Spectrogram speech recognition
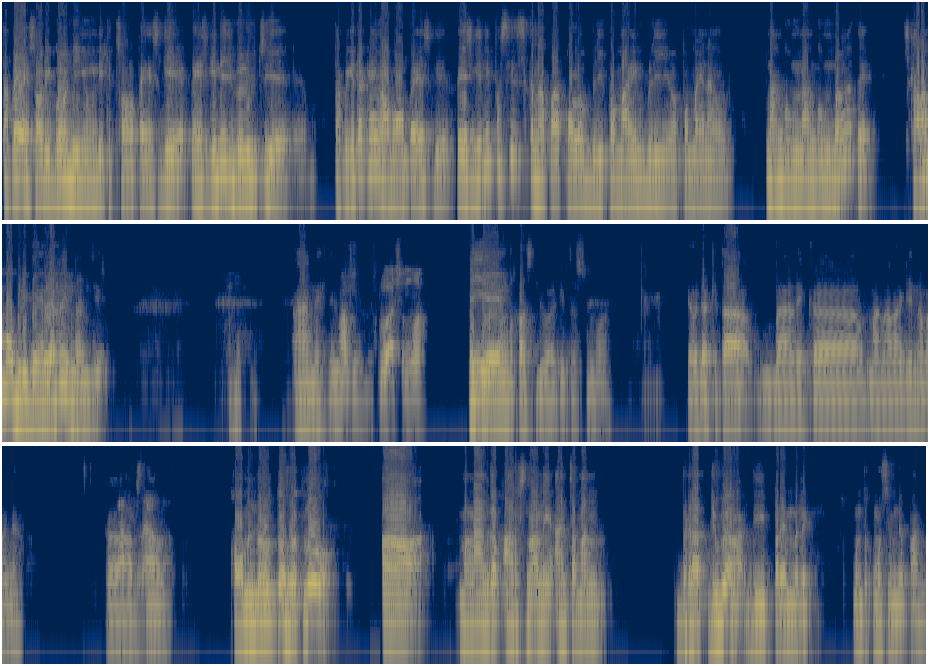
Tapi eh sorry gue nyinggung dikit soal PSG ya. PSG ini juga lucu ya. Tapi kita kayak nggak mau PSG. PSG ini pasti kenapa kalau beli pemain beli pemain yang nanggung-nanggung banget ya. Sekarang mau beli Bellerin anjir. Aneh juga. Kelas gitu. dua semua Iya yang kelas 2 gitu semua. Ya udah kita balik ke mana lagi namanya? Ke Arsenal. Arsenal. Kalau menurut tuh lu uh, menganggap Arsenal nih ancaman berat juga nggak di Premier League untuk musim depan?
